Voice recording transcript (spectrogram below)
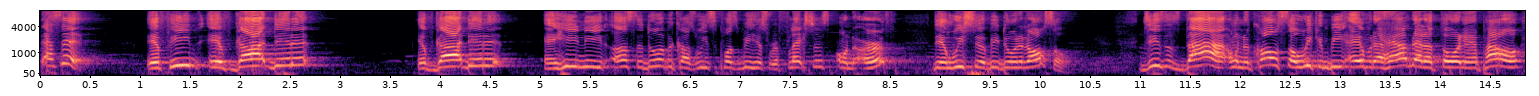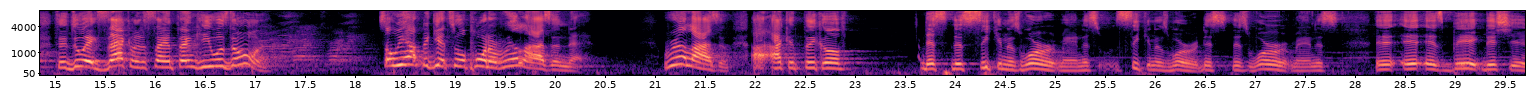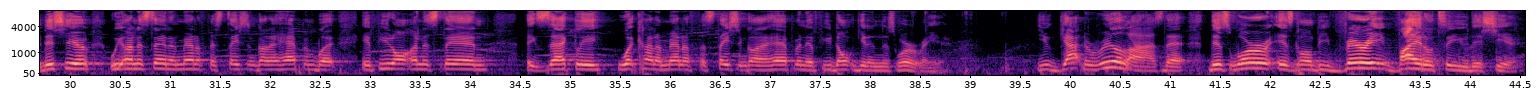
That's it. If he, if God did it, if God did it and he need us to do it because we supposed to be his reflections on the earth, then we should be doing it also. Jesus died on the cross so we can be able to have that authority and power to do exactly the same thing he was doing. So we have to get to a point of realizing that. Realizing. I, I can think of this, this seeking his word, man. This seeking his word. This, this word, man. This it, it, it's big this year. This year, we understand the manifestation is going to happen, but if you don't understand exactly what kind of manifestation is going to happen if you don't get in this word right here. You got to realize that this word is going to be very vital to you this year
